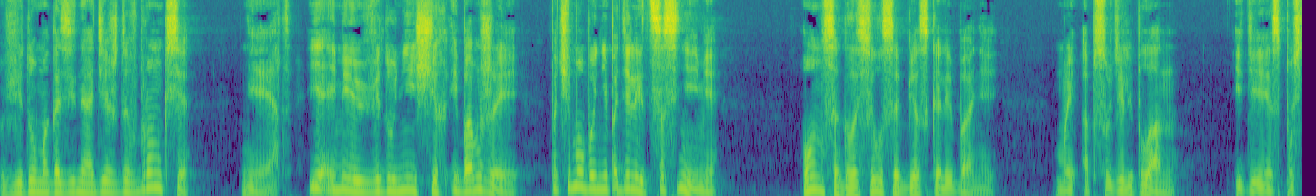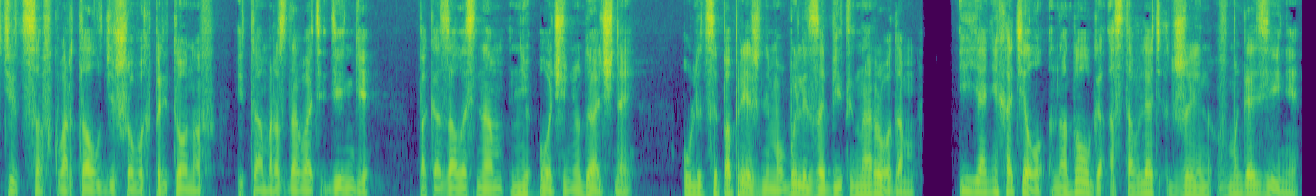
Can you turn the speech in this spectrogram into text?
в виду магазины одежды в Бронксе?» «Нет, я имею в виду нищих и бомжей. Почему бы не поделиться с ними?» Он согласился без колебаний. Мы обсудили план. Идея спуститься в квартал дешевых притонов и там раздавать деньги показалась нам не очень удачной. Улицы по-прежнему были забиты народом, и я не хотел надолго оставлять Джейн в магазине.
